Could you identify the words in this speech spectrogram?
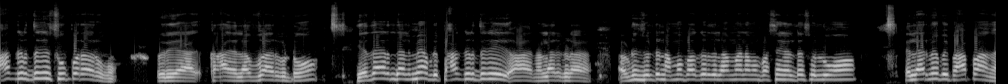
பார்க்கறதுக்கு சூப்பராக இருக்கும். ஒரு லவ்வாக இருக்கட்டும். எதா இருந்தாலுமே அப்படி பார்க்கறதுக்கு ஆ நல்லா இருக்குடா அப்படின்னு சொல்லிட்டு நம்ம பார்க்கறது இல்லாமல் நம்ம பசங்கள்கிட்ட சொல்லுவோம். எல்லாருமே போய் பார்ப்பாங்க.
